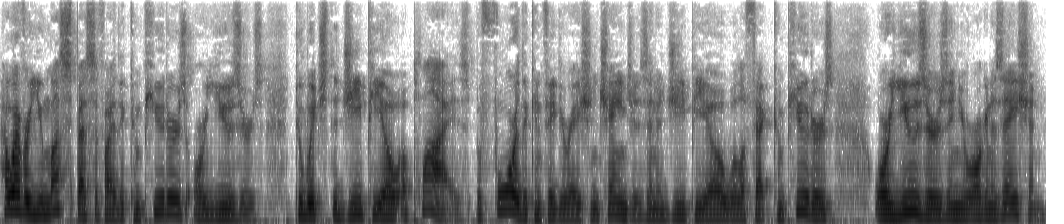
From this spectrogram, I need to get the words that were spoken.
However, you must specify the computers or users to which the GPO applies before the configuration changes and a GPO will affect computers or users in your organization.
